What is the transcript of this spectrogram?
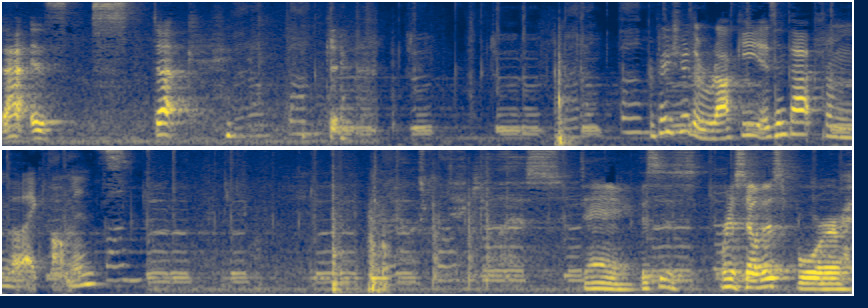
That is stuck. okay. I'm pretty sure the Rocky, isn't that from the like almonds? Dang, this is, we're gonna sell this for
